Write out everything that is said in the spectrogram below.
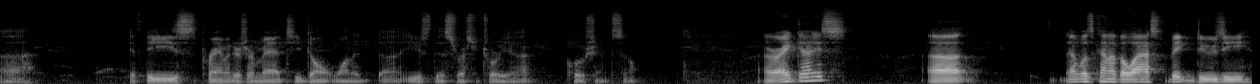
uh, if these parameters are met, you don't want to uh, use this respiratory uh, quotient. So, all right, guys. Uh, that was kind of the last big doozy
